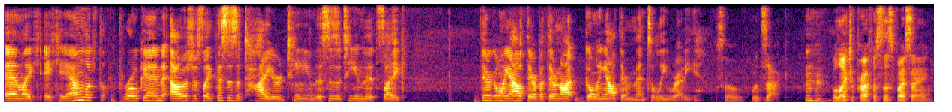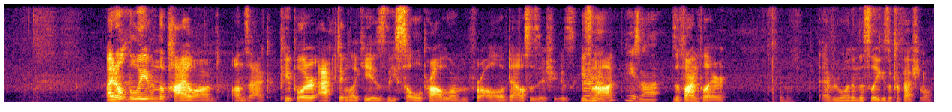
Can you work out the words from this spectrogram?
and like AKM looked broken. I was just like, this is a tired team. This is a team that's like they're going out there, but they're not going out there mentally ready. So with Zach, Mm-hmm. I would like to preface this by saying, I don't believe in the pylon on Zach. People are acting like he is the sole problem for all of Dallas's issues. He's not. He's not. He's a fine player. Everyone in this league is a professional.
